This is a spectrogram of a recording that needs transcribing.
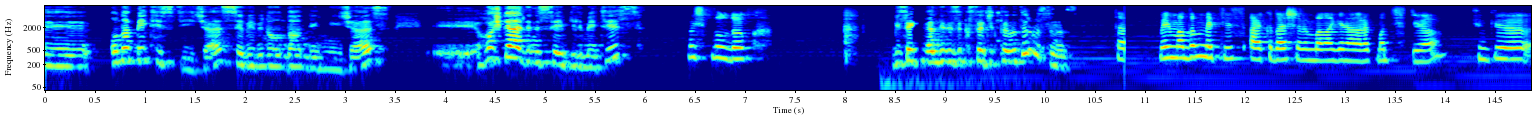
E, ona Metis diyeceğiz. Sebebini ondan dinleyeceğiz. Hoş geldiniz sevgili Metis. Hoş bulduk. Bize kendinizi kısacık tanıtır mısınız? Tabii. Benim adım Metis. Arkadaşlarım bana genel olarak Matis diyor. Çünkü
